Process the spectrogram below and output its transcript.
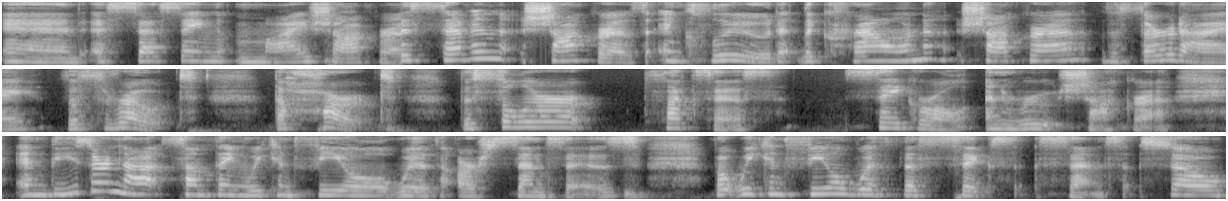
and assessing my chakra. The seven chakras include the crown chakra, the third eye, the throat, the heart, the solar plexus, sacral and root chakra. And these are not something we can feel with our senses, but we can feel with the sixth sense. So,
